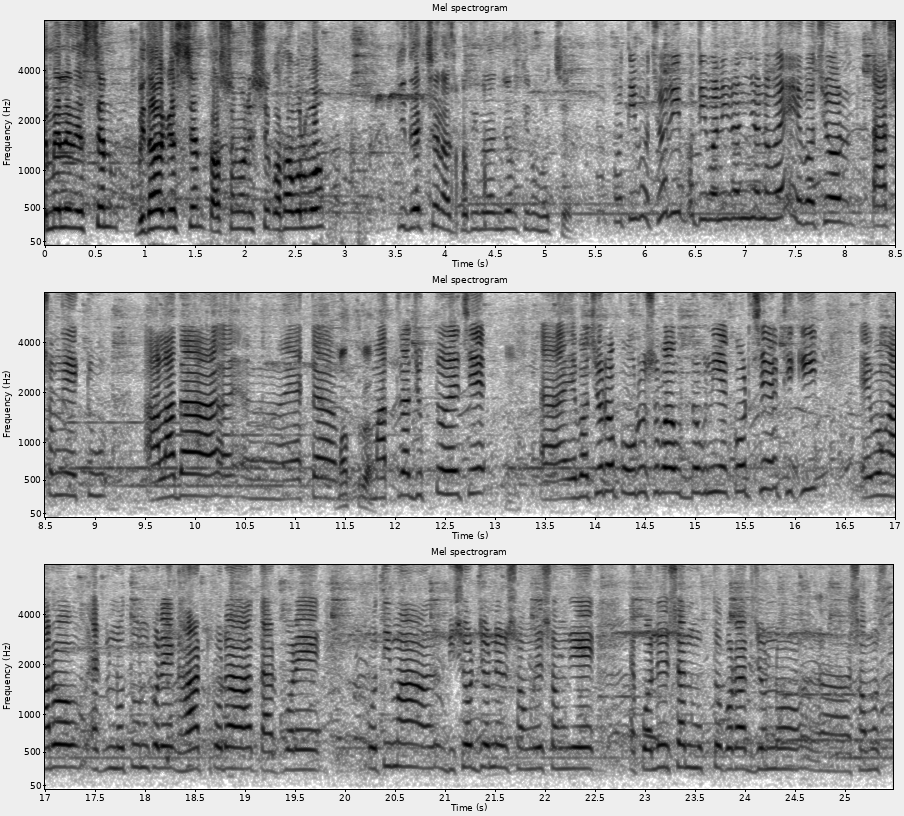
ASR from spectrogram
এমএলএ এসছেন বিধায়ক এসছেন তার সঙ্গে নিশ্চয়ই কথা বলব। কি দেখছেন আজ প্রতিমারঞ্জন কিরম হচ্ছে? প্রতি বছরই প্রতিমা নিরঞ্জন হয়। এবছর তার সঙ্গে একটু আলাদা একটা মাত্রা। মাত্রা যুক্ত হয়েছে। এবছরও পৌরসভা উদ্যোগ নিয়ে করছে ঠিকই এবং আরও একটা নতুন করে ঘাট করা তারপরে প্রতিমা বিসর্জনের সঙ্গে সঙ্গে পলিউশন মুক্ত করার জন্য সমস্ত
